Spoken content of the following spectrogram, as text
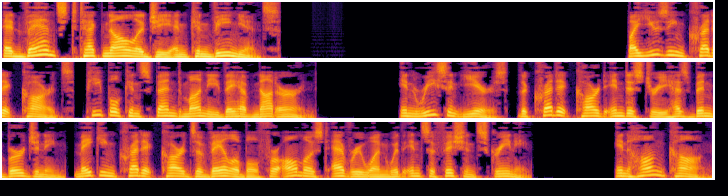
Advanced technology and convenience By using credit cards, people can spend money they have not earned. In recent years, the credit card industry has been burgeoning, making credit cards available for almost everyone with insufficient screening. In Hong Kong,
